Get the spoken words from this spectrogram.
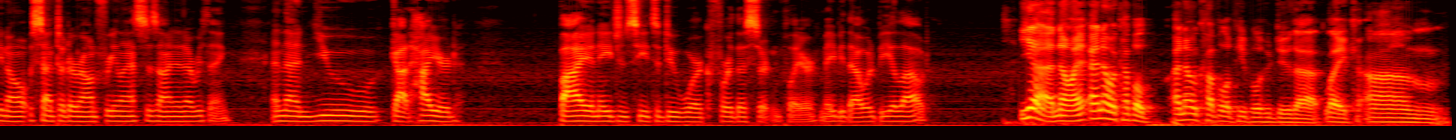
you know, centered around freelance design and everything, and then you got hired by an agency to do work for this certain player, maybe that would be allowed. Yeah, no, I, I know a couple. I know a couple of people who do that. Like um,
